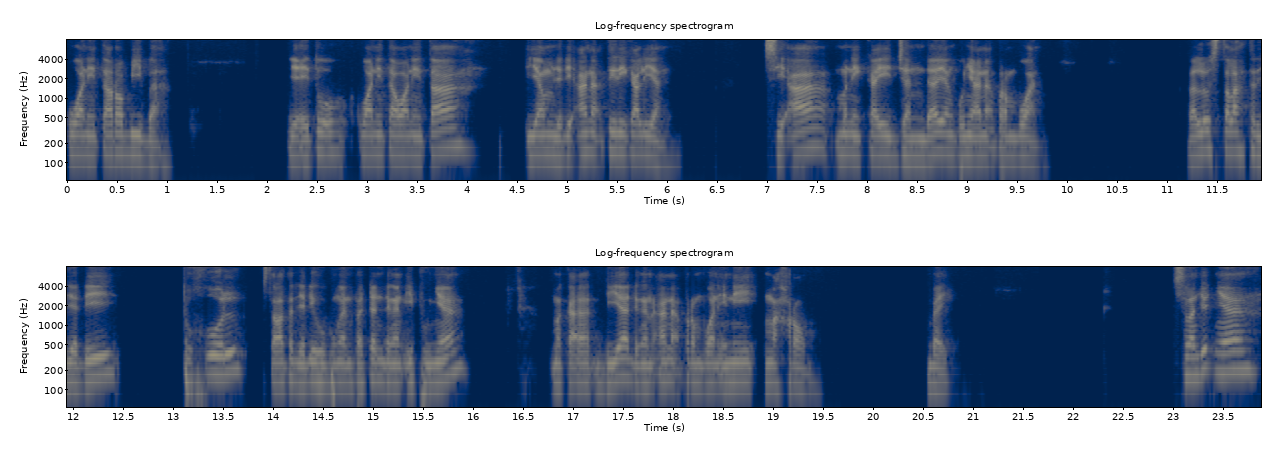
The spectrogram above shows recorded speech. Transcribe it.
wanita robiba, yaitu wanita-wanita yang menjadi anak tiri kalian. Si A menikahi janda yang punya anak perempuan. Lalu setelah terjadi tuhul, setelah terjadi hubungan badan dengan ibunya, maka dia dengan anak perempuan ini mahram. Baik. Selanjutnya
